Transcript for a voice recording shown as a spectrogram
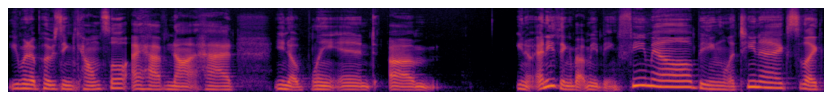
even opposing counsel i have not had you know blatant um, you know anything about me being female being latinx like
